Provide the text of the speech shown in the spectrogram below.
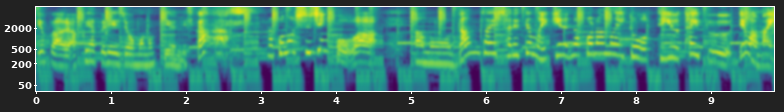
あよくある悪役令状ものっていうんですか？まあ、この主人公は、あの、断罪されても生き残らないとっていうタイプではない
